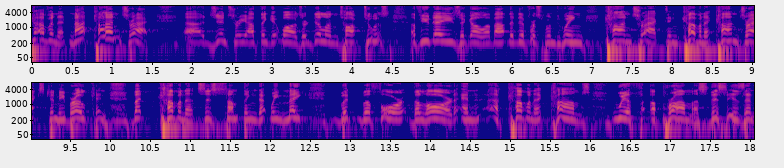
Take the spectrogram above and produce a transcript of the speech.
Covenant, not contract uh, Gentry, I think it was, or Dylan talked to us a few days ago about the difference between contract and covenant. Contracts can be broken, but covenants is something that we make before the Lord, and a covenant comes with a promise. This is an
